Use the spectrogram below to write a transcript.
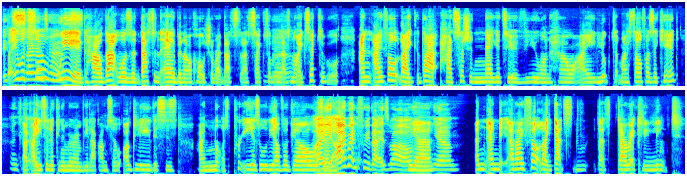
but it was so so, weird how that was a that's an ebb in our culture, right? That's that's like something that's not acceptable. And I felt like that had such a negative view on how I looked at myself as a kid. Okay. Like I used to look in the mirror and be like, "I'm so ugly. This is I'm not as pretty as all the other girls." I, and- I went through that as well. Yeah. Yeah. and and and I felt like that's that's directly linked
